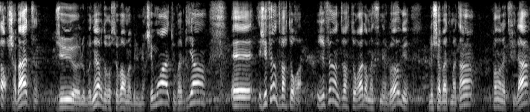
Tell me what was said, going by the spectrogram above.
Alors, Shabbat, j'ai eu euh, le bonheur de recevoir ma belle-mère chez moi, tout va bien. J'ai fait un Dvar Torah. J'ai fait un Dvar Torah dans ma synagogue le Shabbat matin, pendant la tfila,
